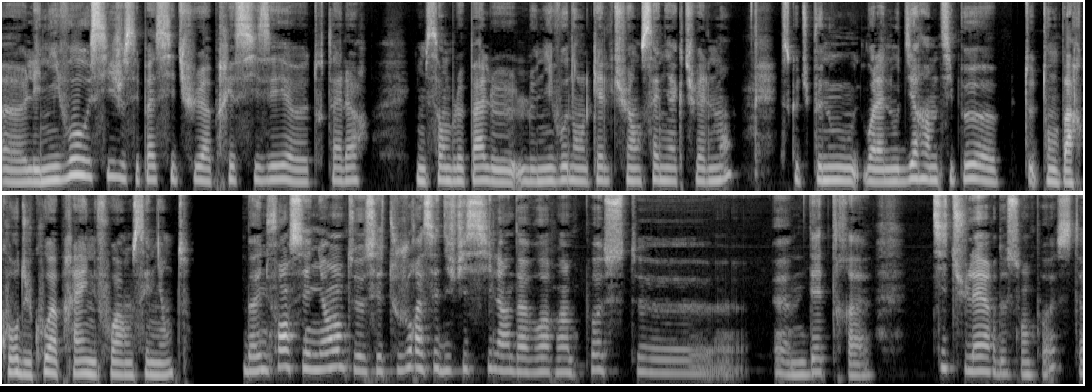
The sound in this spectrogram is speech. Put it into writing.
Les niveaux aussi, je ne sais pas si tu as précisé euh, tout à l'heure. Il me semble pas le, le, niveau dans lequel tu enseignes actuellement. Est-ce que tu peux nous, voilà, nous dire un petit peu euh, ton parcours du coup après une fois enseignante? Bah, une fois enseignante, c'est toujours assez difficile hein, d'avoir un poste, d'être titulaire de son poste.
